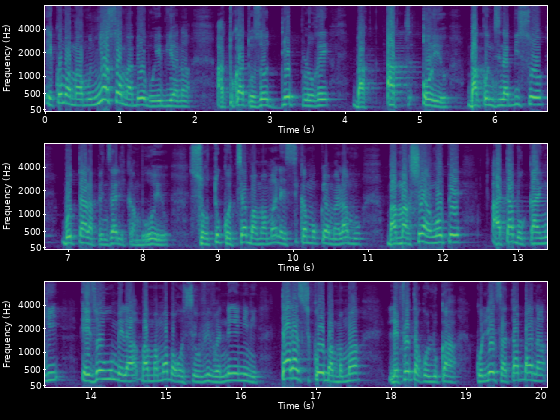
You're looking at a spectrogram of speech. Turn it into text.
et comme un mounioso mabe boyebiana. En tout cas, tozo déplorer ba acte oyo, ba kontina biso bota la penza likambo oyo. Surtout kotia ba maman esika moko ya malamu, ba marché yango pe ata bokangi, ezo umela ba maman ba survivre ndenge nini. Tala sikoyo ba maman le fait ya koluka kolekisa ata bana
